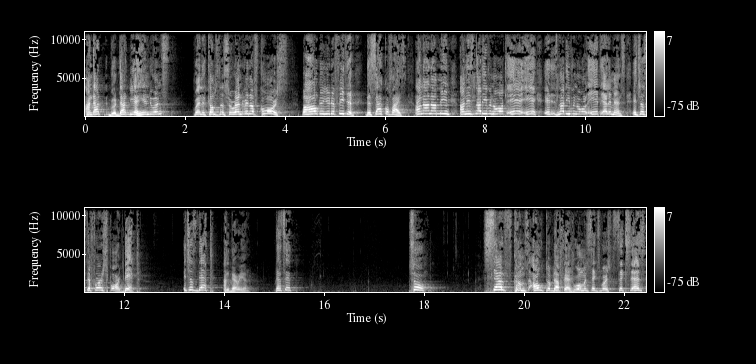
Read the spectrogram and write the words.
And that would that be a hindrance when it comes to surrendering? Of course. But how do you defeat it? The sacrifice. And, I mean, and it's not even all eight, it is not even all eight elements. It's just the first part, death. It's just death and burial. That's it. So, self comes out of the flesh. Romans 6, verse 6 says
